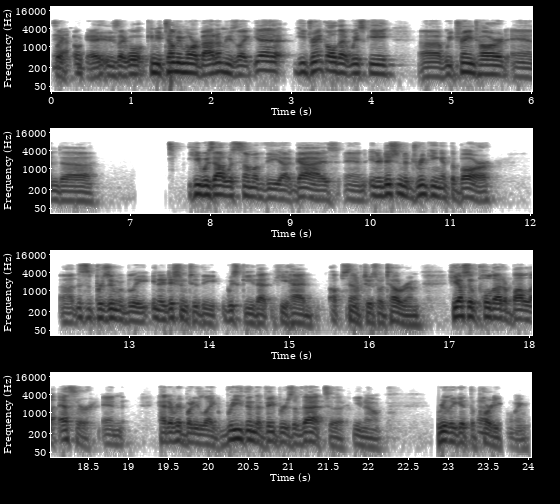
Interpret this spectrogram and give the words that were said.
it's like okay. He's like, well, can you tell me more about him? He's like, yeah, he drank all that whiskey. Uh, we trained hard, and uh, he was out with some of the uh, guys. And in addition to drinking at the bar, uh, this is presumably in addition to the whiskey that he had up sent up to his hotel room. He also pulled out a bottle of ether and had everybody like breathe in the vapors of that to, you know, really get the Yeah. party going.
